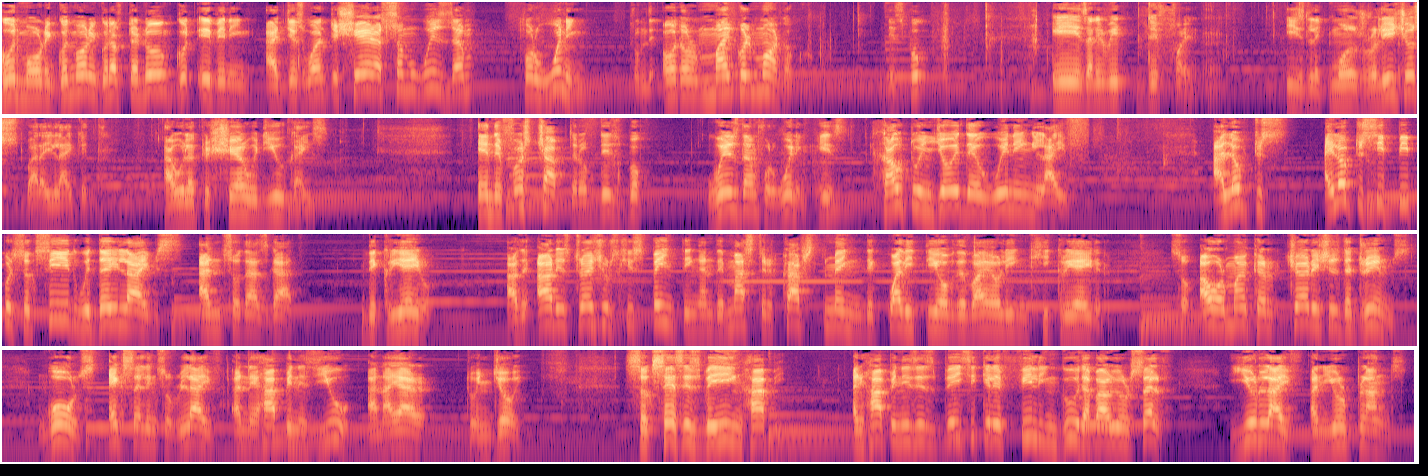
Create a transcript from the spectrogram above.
Good morning, good morning, good afternoon, good evening. I just want to share some wisdom for winning from the author Michael Murdock. This book is a little bit different. It's like more religious, but I like it. I would like to share with you guys. In the first chapter of this book, Wisdom for Winning is how to enjoy the winning life. I love to I love to see people succeed with their lives, and so does God, the Creator. As the artist treasures his painting and the master craftsman the quality of the violin he created, so our maker cherishes the dreams, goals, excellence of life, and the happiness you and I are to enjoy. Success is being happy, and happiness is basically feeling good about yourself, your life, and your plans.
